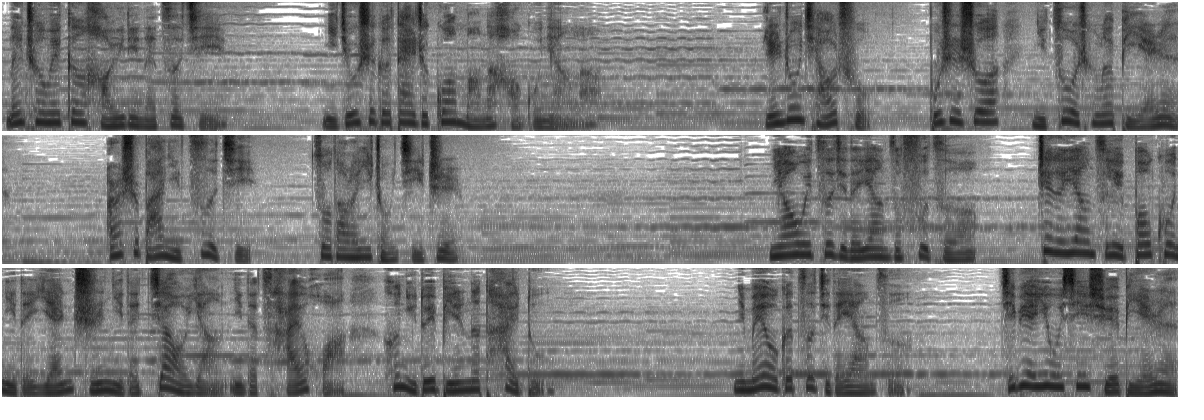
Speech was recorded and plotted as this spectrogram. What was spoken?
能成为更好一点的自己，你就是个带着光芒的好姑娘了。人中翘楚，不是说你做成了别人，而是把你自己做到了一种极致。你要为自己的样子负责，这个样子里包括你的颜值、你的教养、你的才华和你对别人的态度。你没有个自己的样子，即便用心学别人，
